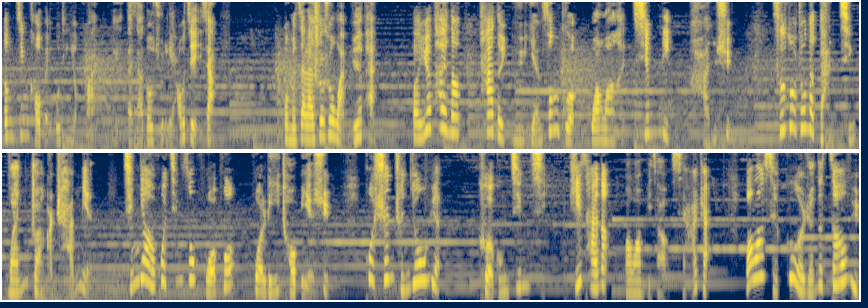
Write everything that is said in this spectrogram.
登京口北固亭有怀，可以大家都去了解一下。我们再来说说婉约派，婉约派呢，它的语言风格往往很清丽含蓄，词作中的感情婉转而缠绵。情调或轻松活泼，或离愁别绪，或深沉幽怨，刻工精细。题材呢，往往比较狭窄，往往写个人的遭遇、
